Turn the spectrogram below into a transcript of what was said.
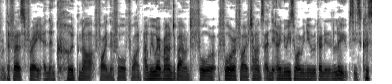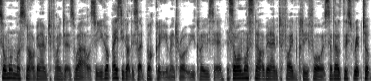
the first three and then could not find the fourth one. And we went round about four four or five times and the only reason why we knew we were going in loops is because someone must not have been able to find it as well. So you got basically got this like booklet you meant to write all your clues in and someone must not have been able to find clue four. So there was this ripped up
